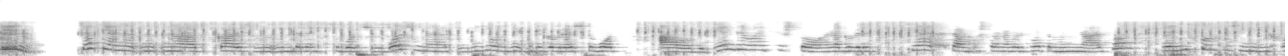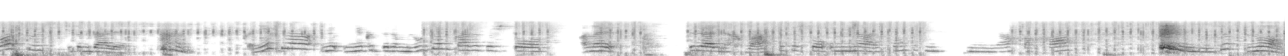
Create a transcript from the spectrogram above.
сейчас я натыкаюсь в интернете все больше и больше на это видео, где, где говорят, что вот Алла выпендривается, что она говорит, я, там, что она говорит, вот там у меня iPhone, я ни в коем случае не хвастаюсь и так далее. Конечно, некоторым людям кажется, что она реально хвастается, что у меня iPhone, как у меня, ха-ха. Но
